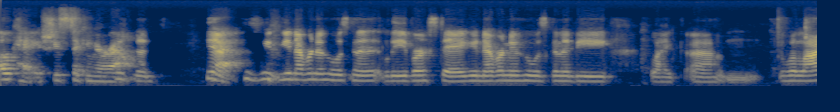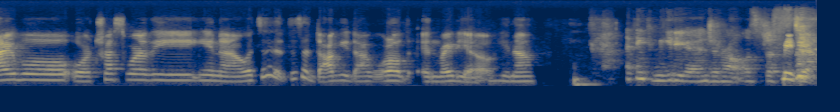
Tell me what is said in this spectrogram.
okay, she's sticking around." Yeah, because yeah. you, you never knew who was going to leave or stay. You never knew who was going to be like um, reliable or trustworthy. You know, it's a it's a doggy dog world in radio. You know, I think media in general is just media.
